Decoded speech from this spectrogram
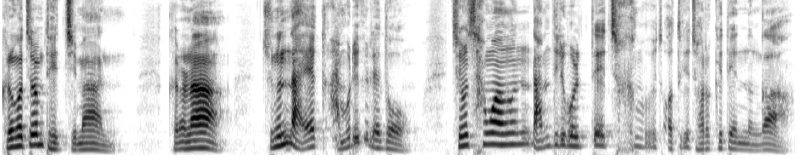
그런 것처럼 됐지만 그러나 주는 나의 아무리 그래도 지금 상황은 남들이 볼 때 참 어떻게 저렇게 됐는가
